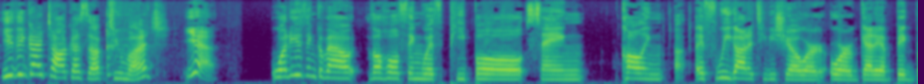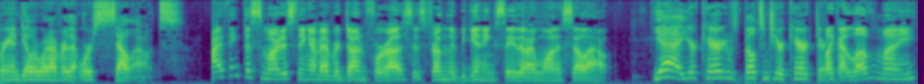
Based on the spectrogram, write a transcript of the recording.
You think I talk us up too much? yeah. What do you think about the whole thing with people saying, calling, uh, if we got a TV show or, or get a big brand deal or whatever, that we're sellouts? I think the smartest thing I've ever done for us is from the beginning say that I want to sell out. Yeah, your character was built into your character. Like I love money.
